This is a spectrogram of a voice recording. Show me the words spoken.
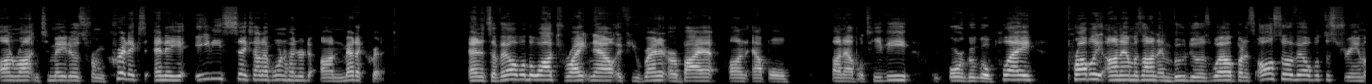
on Rotten Tomatoes from critics, and a 86 out of 100 on Metacritic. And it's available to watch right now if you rent it or buy it on Apple on Apple TV or Google Play, probably on Amazon and Vudu as well, but it's also available to stream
